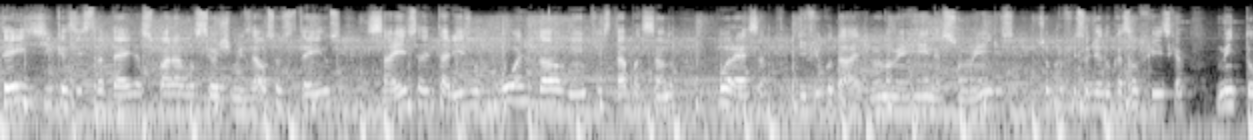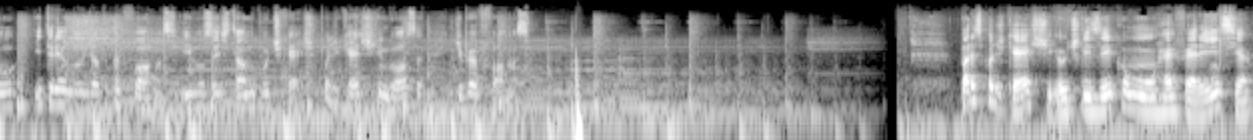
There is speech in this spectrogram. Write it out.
três dicas e estratégias para você otimizar os seus treinos, sair do sedentarismo ou ajudar alguém que está passando por essa dificuldade. Meu nome é Rennerson Mendes, sou professor de Educação Física mentor e treinador de alta performance. E você está no podcast, podcast que gosta de performance. Para esse podcast, eu utilizei como referência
